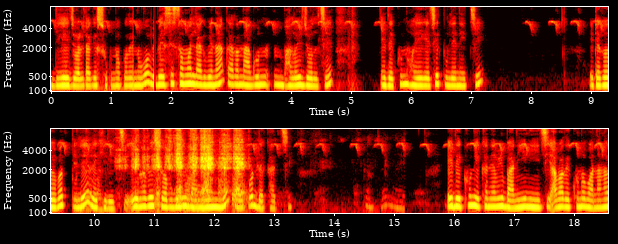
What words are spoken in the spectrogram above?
দিয়ে জলটাকে শুকনো করে নেব। বেশি সময় লাগবে না, কারণ আগুন ভালোই জ্বলছে। এ দেখুন, হয়ে গেছে, তুলে নিচ্ছি। এটাকে এবার তুলে রেখে দিচ্ছি। এইভাবে সবগুলি বানিয়ে নিয়ে তারপর দেখাচ্ছি। এই দেখুন, এখানে আমি বানিয়ে নিয়েছি। আবার এখনও বানানো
